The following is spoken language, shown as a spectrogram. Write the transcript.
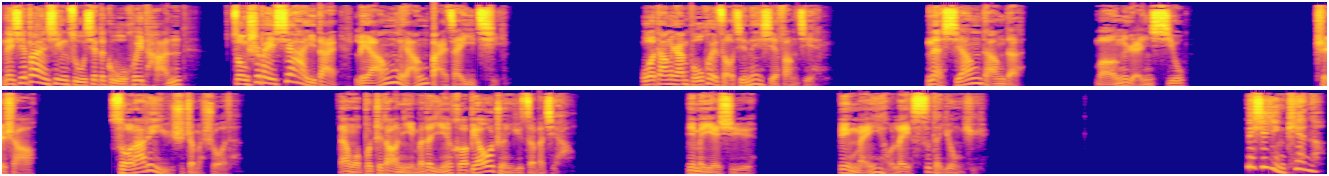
那些半性祖先的骨灰坛，总是被下一代两两摆在一起。我当然不会走进那些房间，那相当的蒙人羞。至少，索拉利语是这么说的，但我不知道你们的银河标准语怎么讲。你们也许，并没有类似的用语。那些影片呢？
